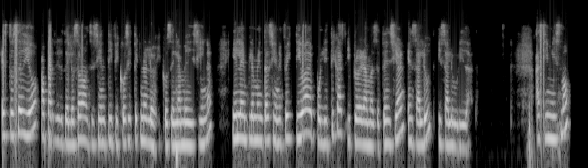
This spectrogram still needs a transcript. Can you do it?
Esto se dio a partir de los avances científicos y tecnológicos en la medicina y en la implementación efectiva de políticas y programas de atención en salud y salubridad. Asimismo,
